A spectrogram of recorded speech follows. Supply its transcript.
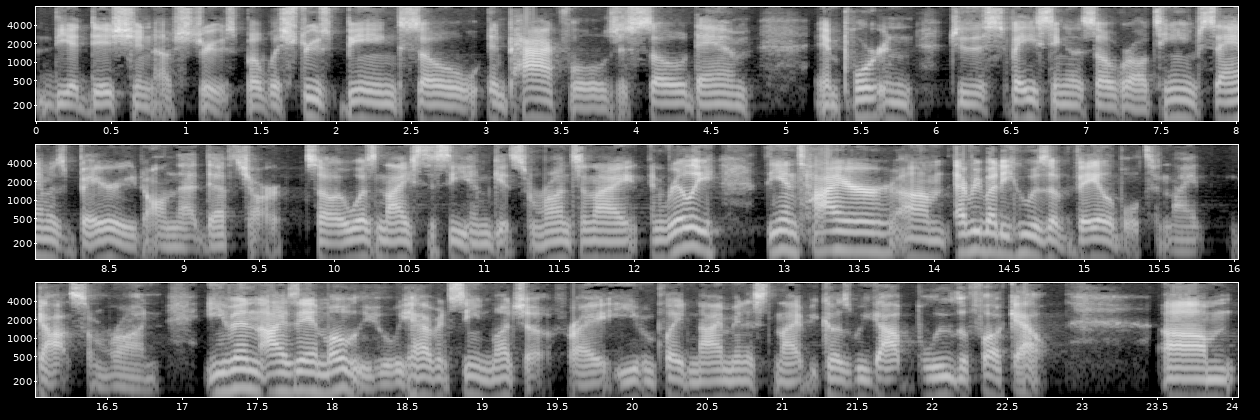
the addition of Strus. But with Strus being so impactful, just so damn important to the spacing of this overall team, Sam is buried on that depth chart. So it was nice to see him get some run tonight. And really, the entire um, everybody who was available tonight got some run. Even Isaiah Mobley, who we haven't seen much of, right? He even played nine minutes tonight because we got blew the fuck out. Um,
